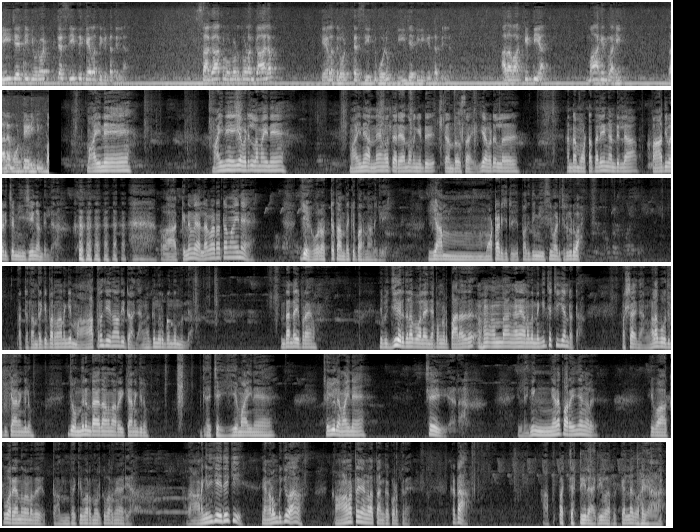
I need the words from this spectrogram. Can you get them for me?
B J പിക്ക് ഒരൊറ്റ seat കേരളത്തിൽ കിട്ടത്തില്ല. സഖാക്കൾ ഉള്ളിടത്തോളം കാലം കേരളത്തിൽ ഒറ്റ സീറ്റ് പോലും ബി ജെ പിക്ക് കിട്ടത്തില്ല. അഥവാ കിട്ടിയാൽ മാഹിൻ റഹീം തല മൊട്ടയടിക്കും മൈനേ മൈനേ എവിടെയുള്ള മൈനേ? മൈനെ അന്നെ ഞങ്ങൾ തിരയാൻ തുടങ്ങിയിട്ട് രണ്ട് ദിവസമായി ഈ എവിടെ ഉള്ളത് എന്റെ മൊട്ടത്തലയും കണ്ടില്ല പാതി വടിച്ച മീശയും കണ്ടില്ല. വാക്കിന് വില പെടട്ടെ മായിനെ. ഏ ഒരൊറ്റ തന്തയ്ക്ക് പറഞ്ഞാണെങ്കിലേ ഈ ആ മൊട്ട അടിച്ചിട്ട് പകുതി മീശയും അടിച്ചിട്ട് ഇങ്ങോട്ട് വാ ഒറ്റ തന്തയ്ക്ക് പറഞ്ഞാണെങ്കിൽ മാത്രം ചെയ്താൽ മതി കേട്ടോ ഞങ്ങൾക്ക് നിർബന്ധമൊന്നുമില്ല. എന്താ എന്റെ അഭിപ്രായം? ഇപ്പം ഇജ്ജ് കരുതുന്ന പോലെ ഞാൻ ഇപ്പം അങ്ങോട്ട് പല എന്താ അങ്ങനെയാണെന്നുണ്ടെങ്കിൽ ഇച്ച ചെയ്യണ്ട കേട്ടോ പക്ഷേ ഞങ്ങളെ ബോധിപ്പിക്കാനെങ്കിലും ഇജ്ജ് ഒന്നിനുണ്ടായതാണെന്ന് അറിയിക്കാനെങ്കിലും ചെയ്യ മൈനെ. ചെയ്യൂലേ മൈനെ. ചെയ്യടാ. ഇല്ലെങ്കിൽ ഇങ്ങനെ പറയും ഞങ്ങൾ ഈ വാക്ക് പറയാന്ന് പറയണത് തന്തയ്ക്ക് പറഞ്ഞവർക്ക് പറഞ്ഞ കാര്യമാണ് അതാണെങ്കിൽ നീ ചെയ്തേക്ക്. ഞങ്ങളെ മുമ്പിക്ക് വാ. കാണട്ടെ ഞങ്ങളെ തങ്കക്കുടത്തിനെ. കേട്ടാ? അപ്പച്ചട്ടിയിൽ അരി വറുക്കല്ല കോയാ.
